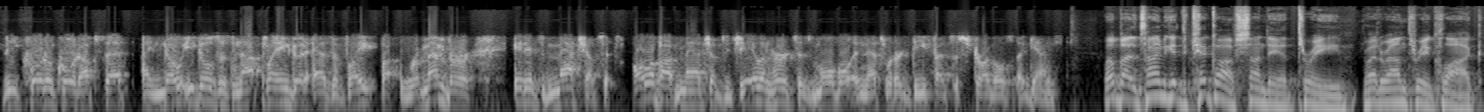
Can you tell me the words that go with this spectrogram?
the quote unquote upset. I know Eagles is not playing good as of late, but remember, it is matchups. It's all about matchups. Jalen Hurts is mobile, and that's what our defense struggles against. Well, by the time you get the kickoff Sunday at three, right around three o'clock,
